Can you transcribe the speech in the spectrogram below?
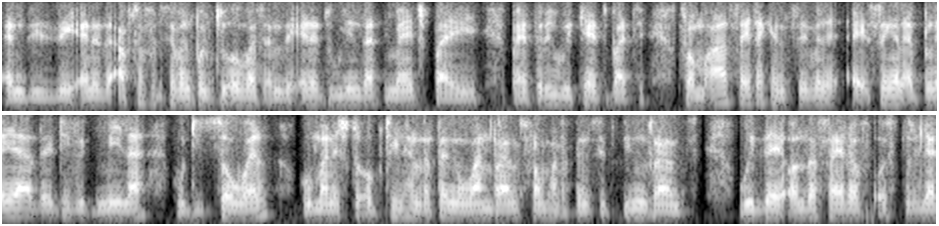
and they ended after 47.2 overs, and they ended winning that match by by three wickets. But from our side, I can uh, single a player, the David Miller, who did so well, who managed to obtain 101 runs from 116 runs. With the on the side of Australia,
